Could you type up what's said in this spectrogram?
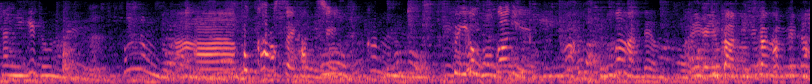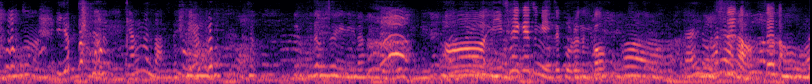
난 이게 좋은데 성능도가 아 포카로서의 가치. 오, 북한은 그 이건 무광이에요. 무광 안 돼요. 아, 이거 유광 유광 갑니다. 이겼다. 양면도 안 돼. 이 부정적입니다. 아이 세 개 중에 이제 고르는 거. 와, 나이도 세다, 세다. 어.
